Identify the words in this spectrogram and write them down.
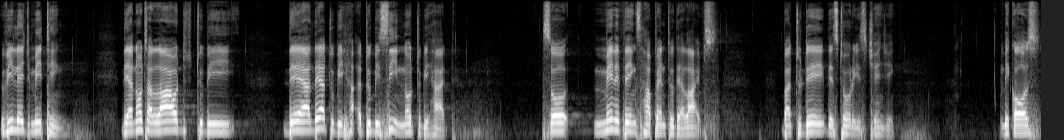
village meeting. They are not allowed to be, they are there to be, to be seen, not to be heard. So many things happen to their lives. But today the story is changing. Because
